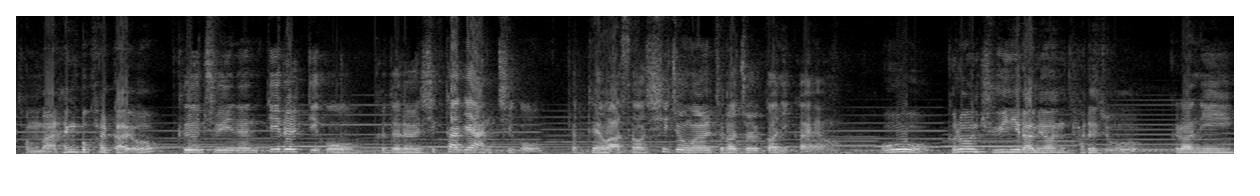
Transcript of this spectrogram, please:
정말 행복할까요? 그 주인은 띠를 띠고 그들을 식탁에 앉히고 곁에 와서 시중을 들어줄 거니까요. 오, 그런 주인이라면 다르죠. 그러니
